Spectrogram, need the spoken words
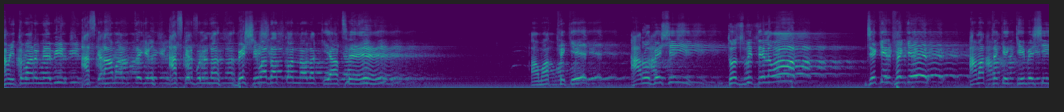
আমি তোমার নেবীর আজকের আমার থেকে, আজকের বলে না, বেশি বাদাত কন্যা কি আছে? আমার থেকে আরও বেশি তসবি তেলাওয়াত, জেকের ফেকের, আমার থেকে কে বেশি?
